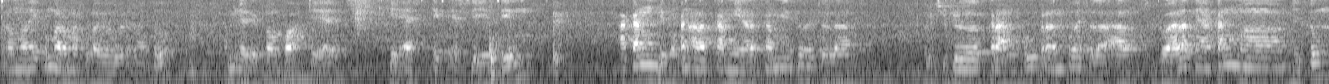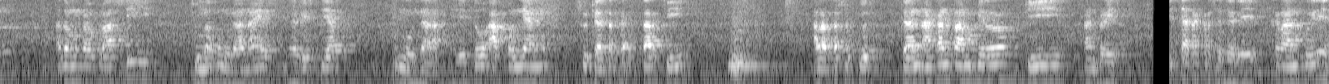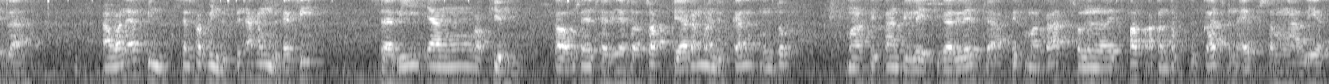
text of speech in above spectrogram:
Assalamualaikum warahmatullahi wabarakatuh. Kami dari kelompok DS DSXSC Team akan mendimokan alat kami. Alat kami itu adalah berjudul keranku. Keranku adalah sebuah alat yang akan menghitung atau mengkalkulasi jumlah penggunaan air dari setiap pengguna, yaitu akun yang sudah terdaftar di alat tersebut dan akan tampil di Android. Cara kerja dari keranku ini adalah awalnya sensor fingerprint akan mendeteksi jari yang login. Kalau misalnya jarinya cocok, dia akan melanjutkan untuk mengaktifkan relay. Jika relay sudah aktif, maka solenoid valve akan terbuka dan air bisa mengalir.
